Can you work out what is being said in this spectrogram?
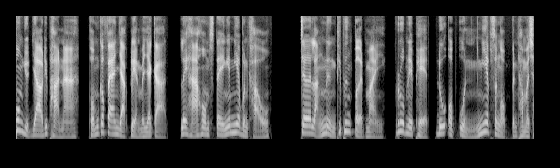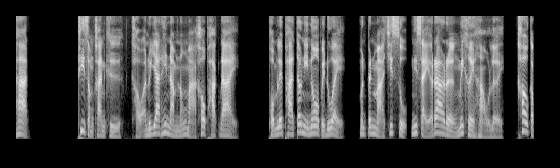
ช่วงหยุดยาวที่ผ่านมาผมกับแฟนอยากเปลี่ยนบรรยากาศ เลยหาโฮมสเตย์เงียบๆบนเขา เจอหลังหนึ่งที่เพิ่งเปิดใหม่ รูปในเพจ ดูอบอุ่น เงียบสงบเป็นธรรมชาติ ที่สำคัญคือเขาอนุญาตให้นำน้องหมาเข้าพักได้ ผมเลยพาเจ้านีโน่ไปด้วย มันเป็นหมาชิสุ นิสัยร่าเริงไม่เคยเห่าเลย เข้ากับ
